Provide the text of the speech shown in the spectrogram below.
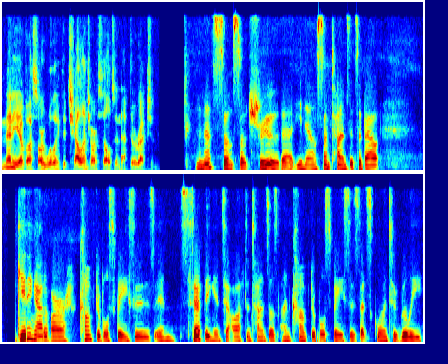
many of us are willing to challenge ourselves in that direction. And that's so, so true that, you know, sometimes it's about getting out of our comfortable spaces and stepping into oftentimes those uncomfortable spaces that's going to really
